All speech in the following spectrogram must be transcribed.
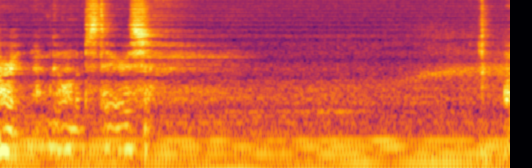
Alright, I'm going upstairs. Oh.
